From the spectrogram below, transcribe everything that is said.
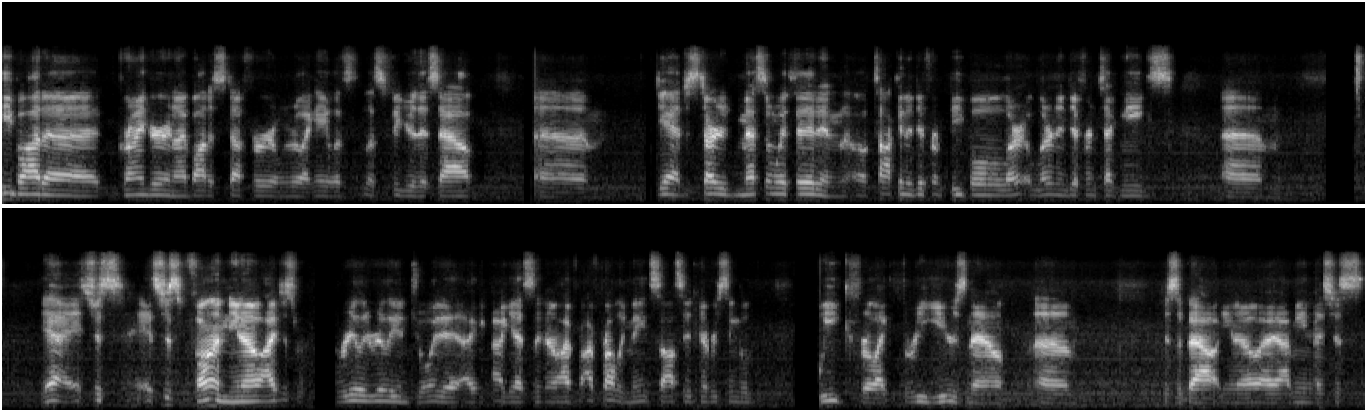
he bought a grinder and I bought a stuffer, and we were like, hey, let's let's figure this out. Um, yeah, just started messing with it and uh, talking to different people, lear- learning different techniques. Um, yeah, it's just it's just fun, you know. I just really really enjoyed it. I, I guess you know I've I've probably made sausage every single week for like three years now. Um, just about, you know. I, I mean, it's just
